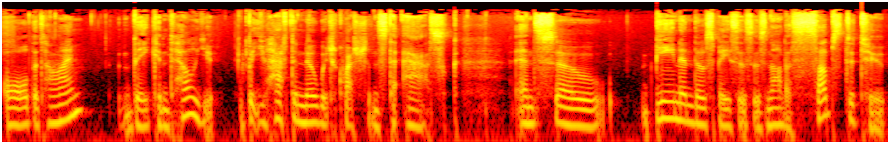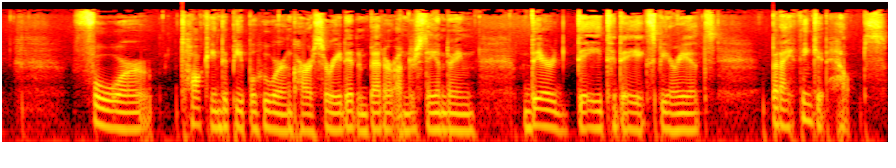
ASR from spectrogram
all the time, they can tell you, but you have to know which questions to ask. And so being in those spaces is not a substitute for talking to people who are incarcerated and better understanding their day to day experience, but I think it helps.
